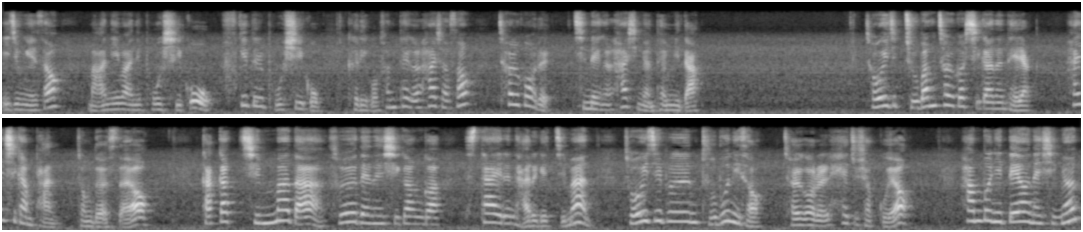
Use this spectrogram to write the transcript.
이 중에서 많이 많이 보시고 후기들 보시고 그리고 선택을 하셔서 철거를 진행을 하시면 됩니다. 저희 집 주방 철거 시간은 대략 1시간 반 정도였어요. 각각 집마다 소요되는 시간과 스타일은 다르겠지만 저희 집은 두 분이서 철거를 해주셨고요. 한 분이 떼어내시면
